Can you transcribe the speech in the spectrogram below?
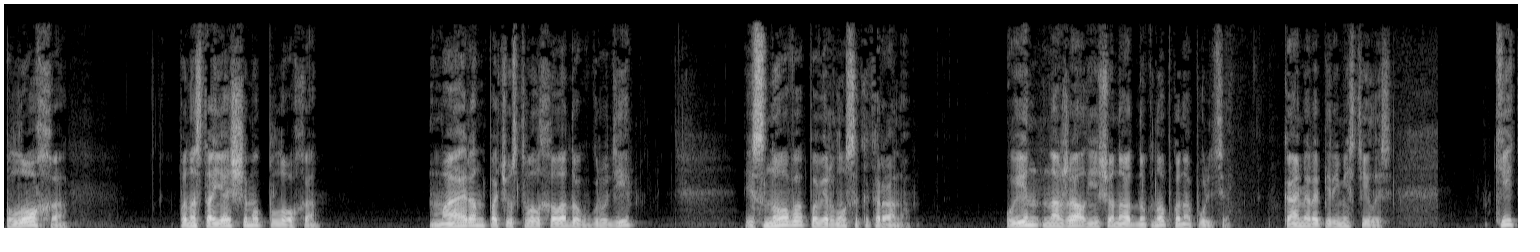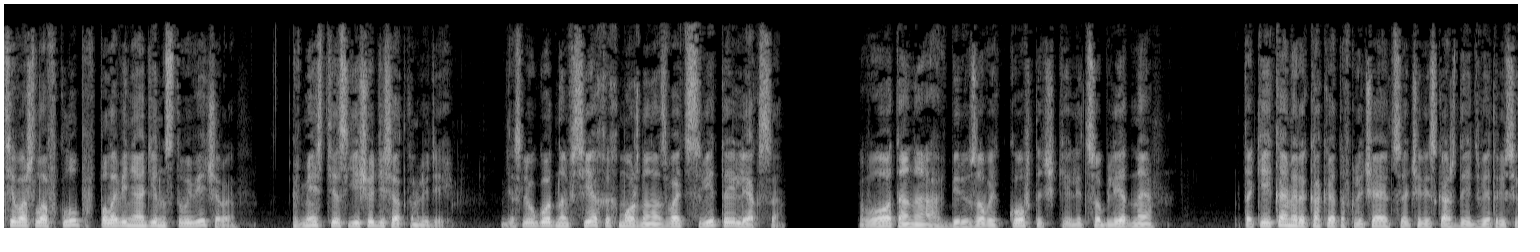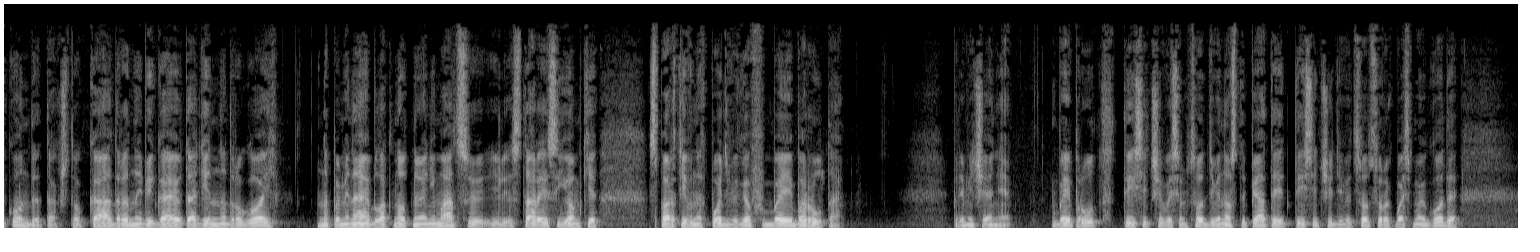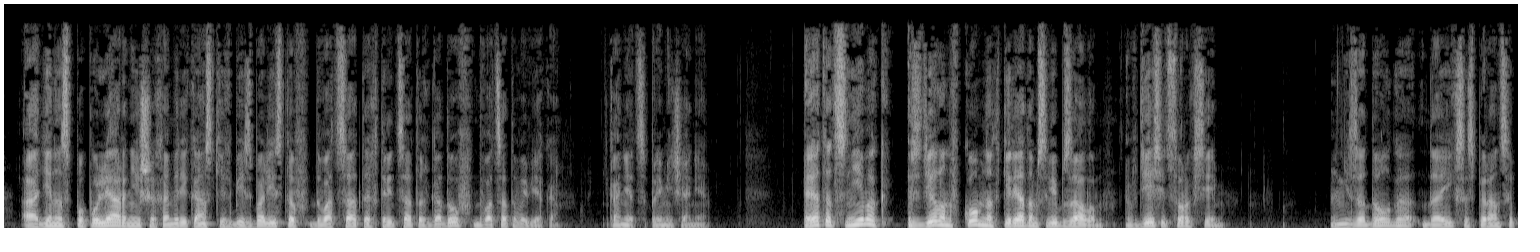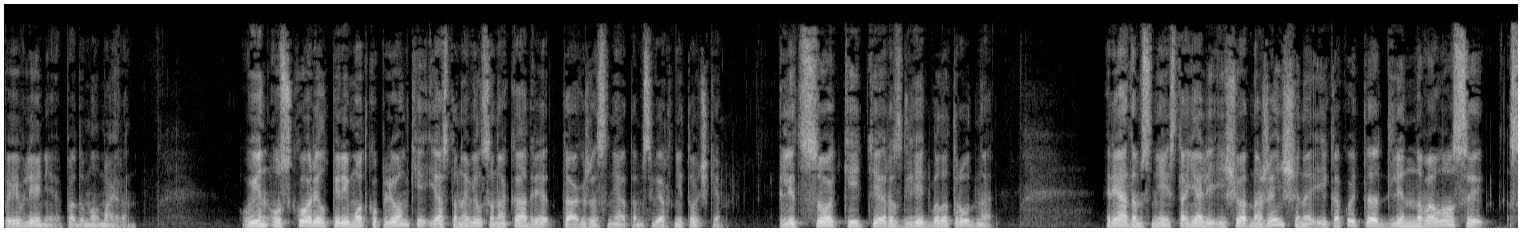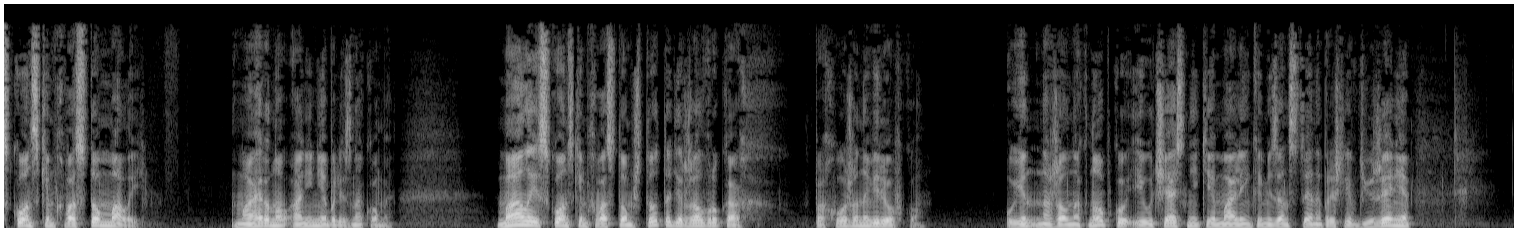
«Плохо. По-настоящему плохо». Майрон почувствовал холодок в груди и снова повернулся к экрану. Уин нажал еще на одну кнопку на пульте. Камера переместилась. Китти вошла в клуб в половине одиннадцатого вечера вместе с еще десятком людей. Если угодно, всех их можно назвать свитой Лекса. Вот она, в бирюзовой кофточке, лицо бледное. Такие камеры, как эта, включаются через каждые 2-3 секунды, так что кадры набегают один на другой, напоминая блокнотную анимацию или старые съемки спортивных подвигов Бейба Рута. Примечание. Бейб Рут, 1895-1948 годы, один из популярнейших американских бейсболистов 20-30-х годов XX -го века. Конец примечания. Этот снимок сделан в комнатке рядом с вип-залом в 10.47. Незадолго до их с появления, подумал Майрон. Уин ускорил перемотку пленки и остановился на кадре, также снятом с верхней точки. Лицо Китти разглядеть было трудно. Рядом с ней стояли еще одна женщина и какой-то длинноволосый с конским хвостом малый. Майрону они не были знакомы. Малый с конским хвостом что-то держал в руках, Похоже на веревку. Уин нажал на кнопку, и участники маленькой мизансцены пришли в движение.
